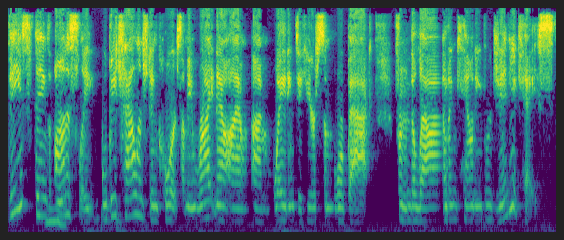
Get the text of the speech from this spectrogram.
These things, mm-hmm. honestly, will be challenged in courts. I mean, right now I'm, I'm waiting to hear some more back from the Loudoun County, Virginia case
